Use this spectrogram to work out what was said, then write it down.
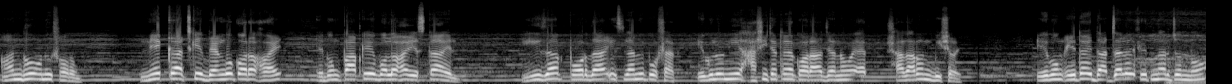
অন্ধ অনুসরণ। নেক কাজকে ব্যঙ্গ করা হয় এবং পাপকে বলা হয় স্টাইল। হিজাব, পর্দা, ইসলামী পোশাক, এগুলো নিয়ে হাসি ঠাট্টা করা যেন এক সাধারণ বিষয়। এবং এটাই দাজ্জালের ফিতনার জন্য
